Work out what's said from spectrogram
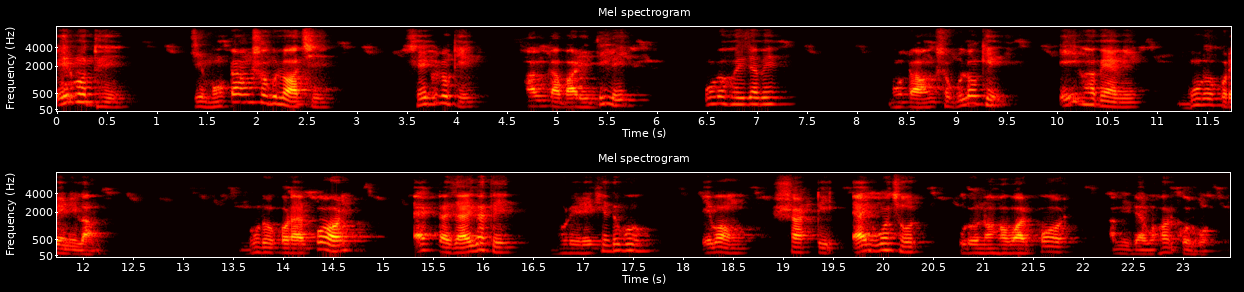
এর মধ্যে যে মোটা অংশগুলো আছে, সেগুলোকে হালকা বাড়ি দিলে গুঁড়ো হয়ে যাবে। মোটা অংশগুলোকে এইভাবে আমি গুঁড়ো করে নিলাম। গুঁড়ো করার পর একটা জায়গাতে ভরে রেখে দেবো এবং সারটি এক বছর পুরনো হওয়ার পর আমি ব্যবহার করব।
